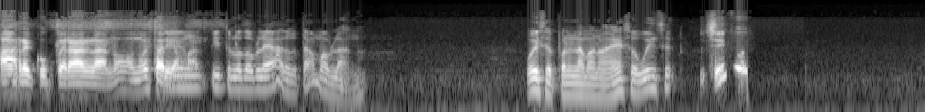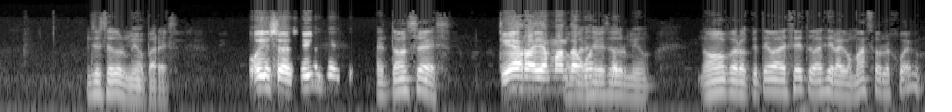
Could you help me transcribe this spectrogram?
a recuperarla, no, no estaría mal. Un título dobleado que estábamos hablando. se pone la mano a eso, Winston. Sí. Winston se durmió, parece. Winston, sí. Entonces. Tierra llamando parece que se durmió. No, pero ¿qué te va a decir? ¿Te va a decir algo más sobre el juego?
